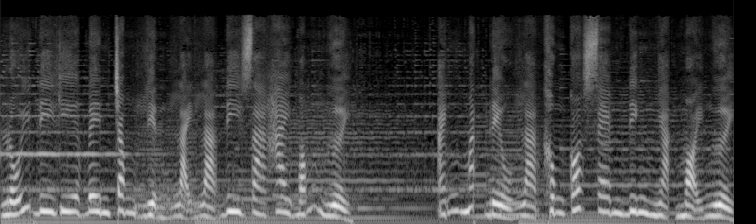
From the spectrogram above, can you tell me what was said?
Lối đi kia bên trong liền lại là đi ra hai bóng người. Ánh mắt đều là không có xem đinh nhạc mọi người.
